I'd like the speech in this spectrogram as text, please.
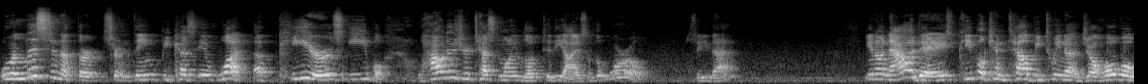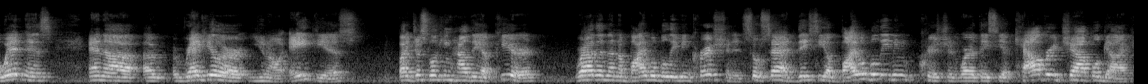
or listen a thir- certain thing because it what appears evil. How does your testimony look to the eyes of the world? See that? You know, nowadays people can tell between a Jehovah Witness and a, a regular, you know, atheist by just looking how they appear rather than a Bible believing Christian. It's so sad. They see a Bible believing Christian where they see a Calvary Chapel guy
